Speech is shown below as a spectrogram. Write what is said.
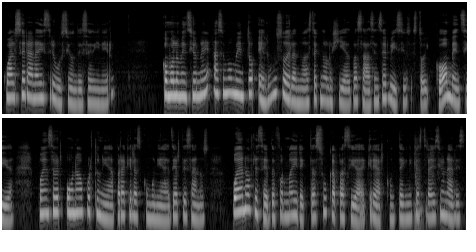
¿cuál será la distribución de ese dinero? Como lo mencioné hace un momento, el uso de las nuevas tecnologías basadas en servicios, estoy convencida, pueden ser una oportunidad para que las comunidades de artesanos puedan ofrecer de forma directa su capacidad de crear con técnicas tradicionales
